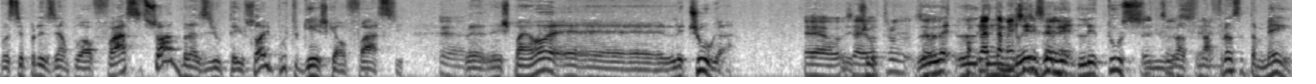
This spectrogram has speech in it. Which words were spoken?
você, por exemplo, alface, só o Brasil tem, só em português que é alface. É. É, Em espanhol é lechuga. É, já é outro é Le- completamente em inglês diferente. é le- letus, Letus, na, é. na França também.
